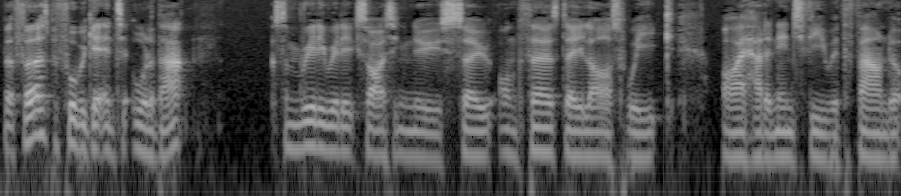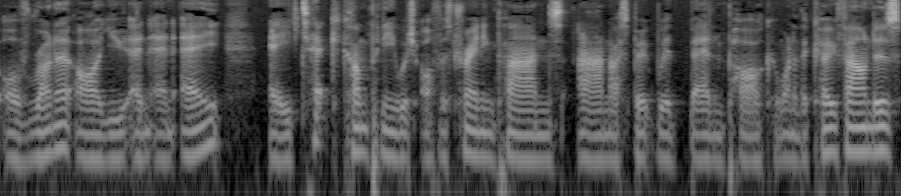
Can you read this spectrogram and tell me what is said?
But first, before we get into all of that, some really, really exciting news. So on Thursday last week, I had an interview with the founder of Runna R U N N A, a tech company which offers training plans, and I spoke with Ben Parker, one of the co-founders,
